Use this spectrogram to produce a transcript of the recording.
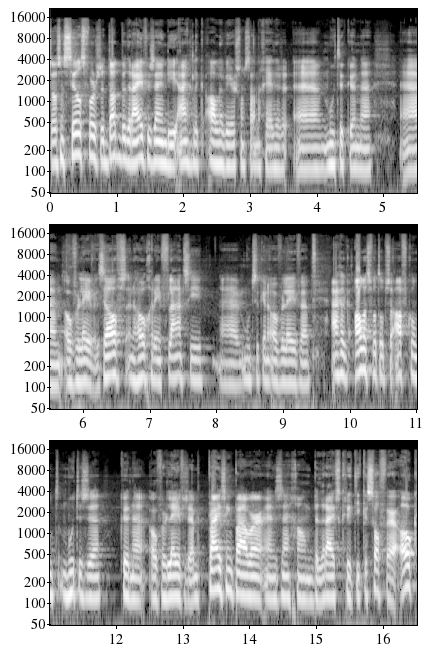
Zoals een Salesforce, dat bedrijven zijn die eigenlijk alle weersomstandigheden uh, moeten kunnen uh, overleven. Zelfs een hogere inflatie moeten ze kunnen overleven. Eigenlijk alles wat op ze afkomt, moeten ze kunnen overleven. Ze hebben pricing power en ze zijn gewoon bedrijfskritieke software. Ook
